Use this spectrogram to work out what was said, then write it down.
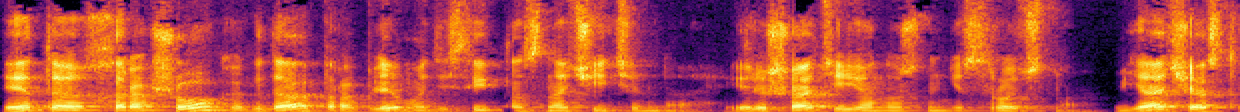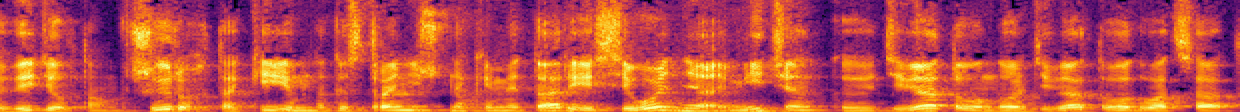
Это хорошо, когда проблема действительно значительна, и решать ее нужно не срочно. Я часто видел там в жирах такие многостраничные комментарии. Сегодня митинг 9.09.20.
